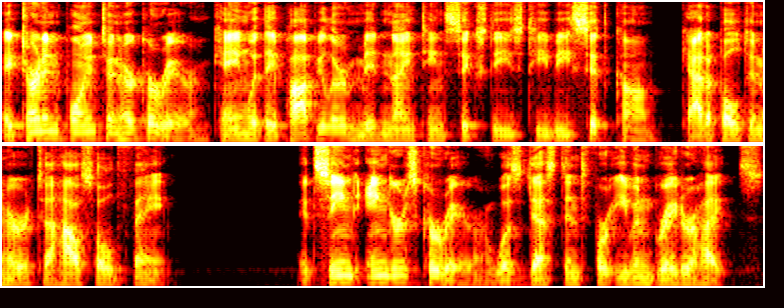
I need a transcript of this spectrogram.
A turning point in her career came with a popular mid 1960s TV sitcom catapulting her to household fame. It seemed Inger's career was destined for even greater heights.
